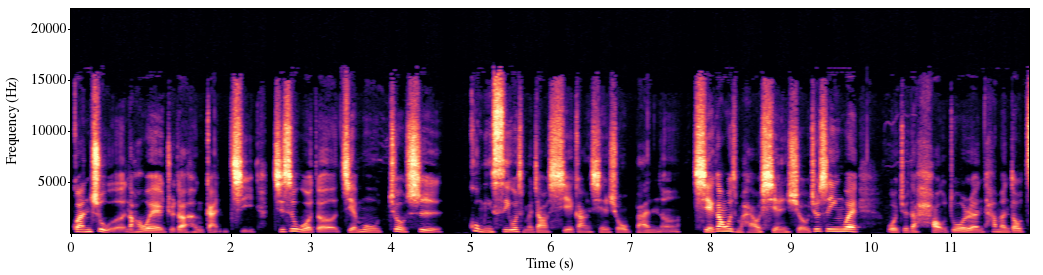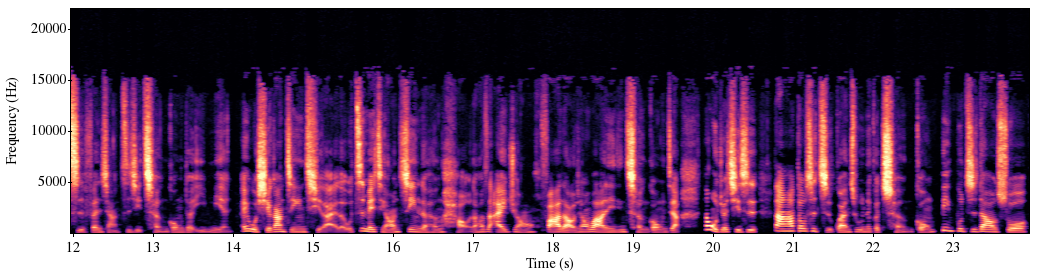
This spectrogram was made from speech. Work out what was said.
关注了，然后我也觉得很感激。其实我的节目就是顾名思义，为什么叫斜杠先修班呢？斜杠为什么还要先修？就是因为。我觉得好多人他们都只分享自己成功的一面。哎，我斜杠经营起来了，我自媒体好像经营的很好，然后在 IG 好像发的好像哇，你已经成功这样。但我觉得其实大家都是只关注那个成功，并不知道说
